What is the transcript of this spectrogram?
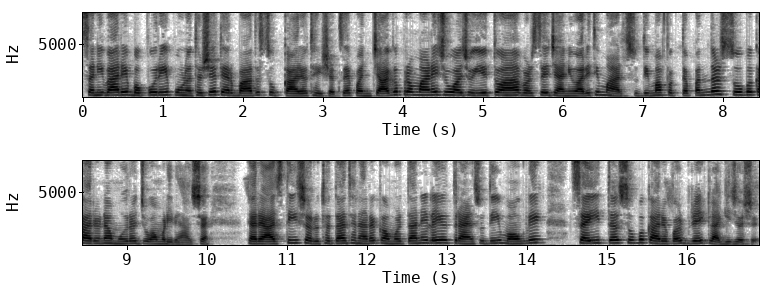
શનિવારે બપોરે પૂર્ણ થશે, ત્યારબાદ શુભ કાર્યો થઈ શકશે. પંચાગ પ્રમાણે જોવા જોઈએ તો આ વર્ષે જાન્યુઆરીથી માર્ચ સુધીમાં ફક્ત પંદર શુભ કાર્યોના મુહૂર્ત જોવા મળી રહ્યા છે. ત્યારે આજથી શરૂ થતા થનારા કમળતાને લઈ ઉત્તરાયણ સુધી મૌગલિક સહિત શુભ કાર્યો પર બ્રેક લાગી જશે.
